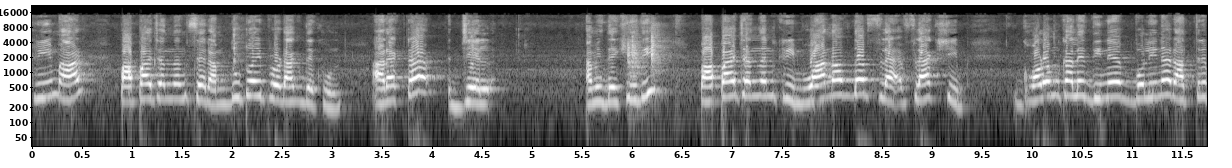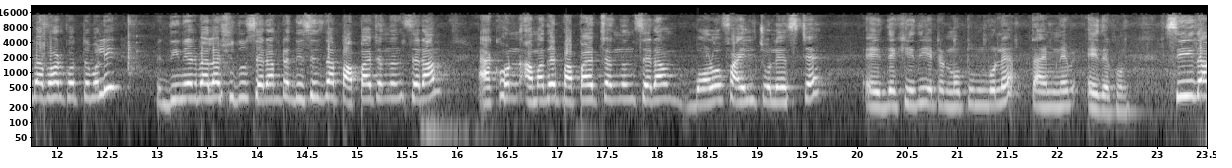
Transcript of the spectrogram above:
ক্রিম আর পাপা চন্দন সেরাম দুটোই প্রোডাক্ট দেখুন। আর একটা জেল আমি দেখিয়ে দিই। Papaya Chandan cream one of the flagship গরমকালে দিনে বলি না রাত্রে ব্যবহার করতে বলি দিনের বেলা শুধু সেরামটা this is the papaya Chandan serum এখন আমাদের পাপায়া চন্দন সেরাম বড় ফাইল চলে এসছে। এই দেখিয়ে দিই এটা নতুন বলে টাইম নেবে। এই দেখুন see the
